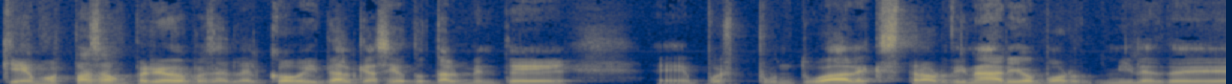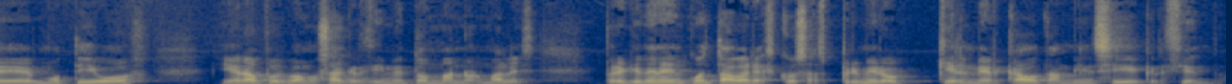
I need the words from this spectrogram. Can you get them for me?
que hemos pasado un periodo, pues el del COVID y tal, que ha sido totalmente eh, pues puntual, extraordinario por miles de motivos, y ahora pues vamos a crecimientos más normales. Pero hay que tener en cuenta varias cosas. Primero, que el mercado también sigue creciendo.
